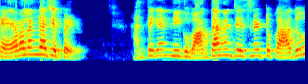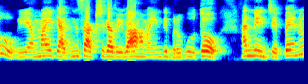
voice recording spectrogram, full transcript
కేవలంగా చెప్పాడు. అంతేగాని నీకు వాగ్దానం చేసినట్టు కాదు ఈ అమ్మాయికి అగ్ని సాక్షిగా వివాహం అయింది భృగుతో అని నేను చెప్పాను.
